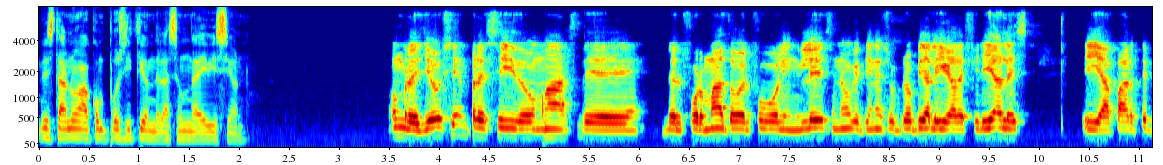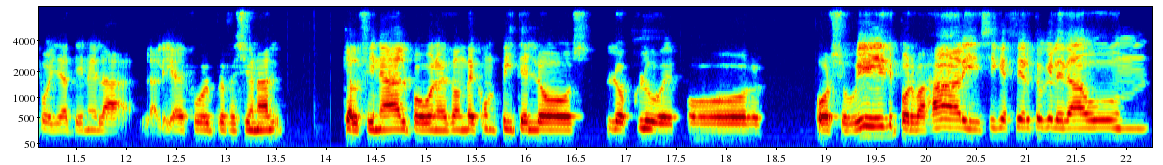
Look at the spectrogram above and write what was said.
esta nueva composición de la segunda división. Hombre, yo siempre he sido más de, del formato del fútbol inglés, ¿no? Que tiene su propia liga de filiales y aparte pues ya tiene la, la liga de fútbol profesional que al final pues bueno es donde compiten los, los clubes por, por subir, por bajar, y sí que es cierto que le da un,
